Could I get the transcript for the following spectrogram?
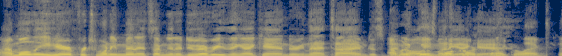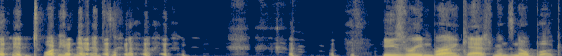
I'm only here for 20 minutes. I'm going to do everything I can during that time to How spend many all the money I cards can I collect in 20 minutes? he's reading Brian Cashman's notebook.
